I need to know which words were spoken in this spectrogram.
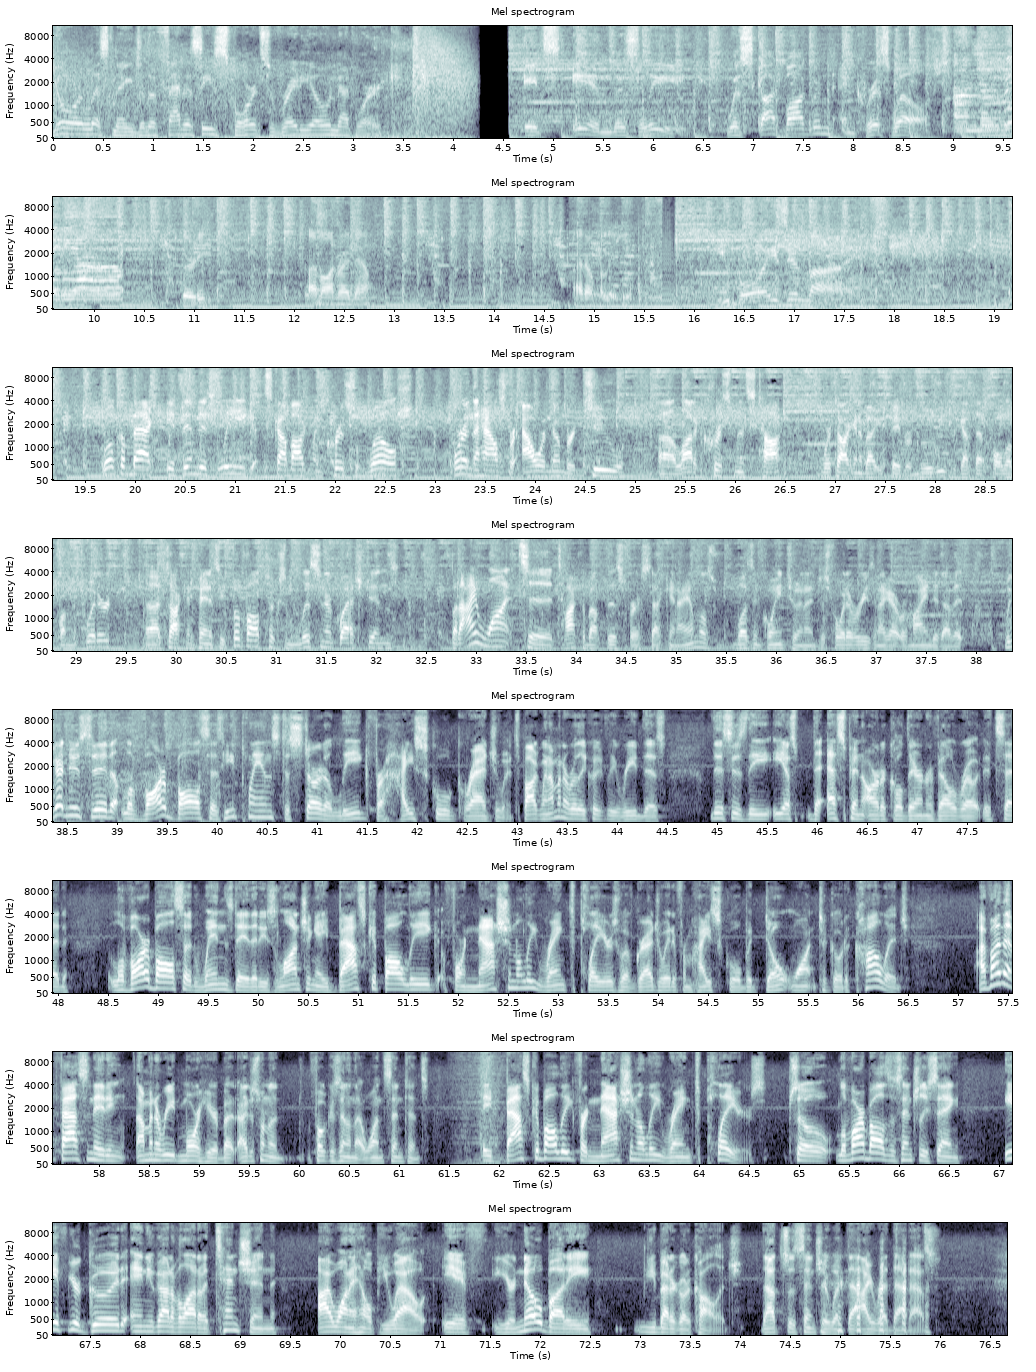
You're listening to the Fantasy Sports Radio Network. It's In This League with Scott Bogman and Chris Welsh. On the radio. 30. I'm on right now. I don't believe you. You boys are live. Welcome back. It's in this league. Scott Bogman, Chris Welsh. We're in the house for hour number two. Uh, a lot of Christmas talk. We're talking about your favorite movies. We got that poll up on the Twitter. Uh, talking fantasy football. Took some listener questions. But I want to talk about this for a second. I almost wasn't going to, and I just for whatever reason I got reminded of it. We got news today that LeVar Ball says he plans to start a league for high school graduates. Bogman, I'm going to really quickly read this. This is the ES, the ESPN article Darren Rovell wrote. It said LeVar Ball said Wednesday that he's launching a basketball league for nationally ranked players who have graduated from high school but don't want to go to college. I find that fascinating. I'm going to read more here, but I just want to focus in on that one sentence. A basketball league for nationally ranked players. So LeVar Ball is essentially saying, if you're good and you got a lot of attention, I want to help you out. If you're nobody, you better go to college. That's essentially what that, I read that as.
